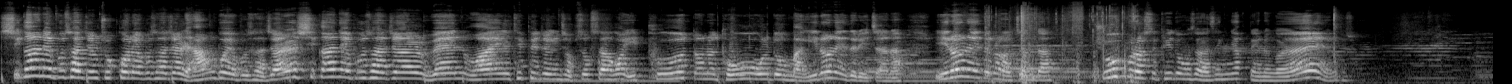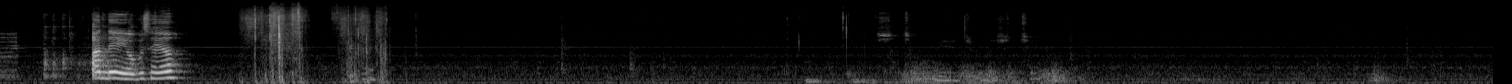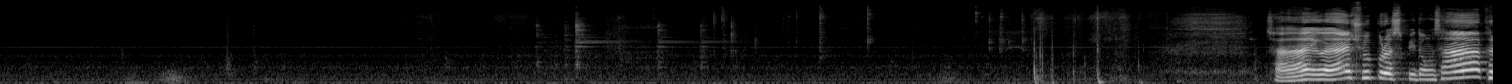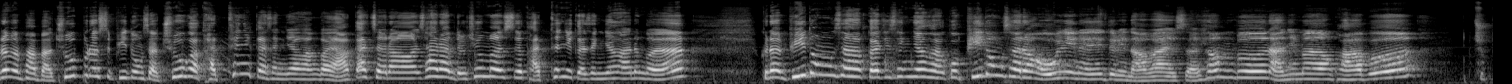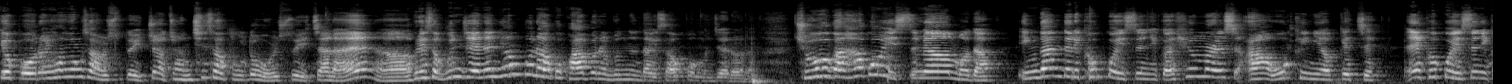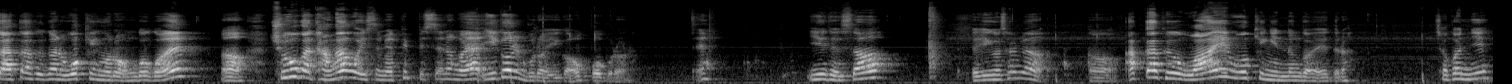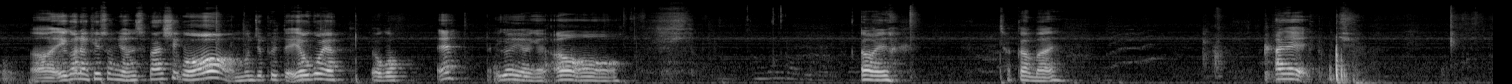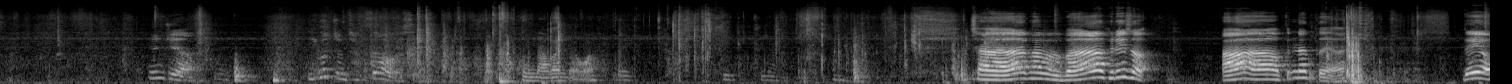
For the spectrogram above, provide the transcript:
시간의 부사절, 조건의 부사절, 양보의 부사절, 시간의 부사절, when, while, 대표적인 접속사고 if 또는 do, 올도 막 이런 애들 있잖아. 이런 애들은 어쩐다. 주어 플러스 비동사가 생략되는 거야. 아, 네, 여보세요? 자, 이거야. 주 플러스 비동사. 그러면 봐봐. 주 플러스 비동사. 주가 같으니까 생략한 거야. 아까처럼 사람들 휴먼스 같으니까 생략하는 거야. 그럼 비동사까지 생략하고 비동사랑 어울리는 애들이 남아있어. 현분 아니면 과분. 주격보는 형용사 올 수도 있죠. 전치사 구도 올 수 있잖아요. 어, 그래서 문제는 현분하고 과분을 묻는다 해서 업보 문제로는. 주어가 하고 있으면 뭐다. 인간들이 걷고 있으니까 humans are walking이었겠지. 예, 걷고 있으니까 아까 그거는 walking으로 온 거고. 어, 주어가 당하고 있으면 PP 쓰는 거야. 이걸 물어, 이거, 어법으로. 예? 이해됐어? 예, 이거 설명, 어, 아까 그 while working 있는 거, 얘들아. 적었니? 어, 이거는 계속 연습하시고, 문제 풀 때, 요거야, 요거. 예? 이거 이야기, 어, 어, 어. 어, 예. 잠깐만. 아니, 윤주야. 이것 좀 작성하고 있어요. 곧 나간다고. 자, 봐봐봐. 그래서, 아, 아 끝났다, 야. 내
